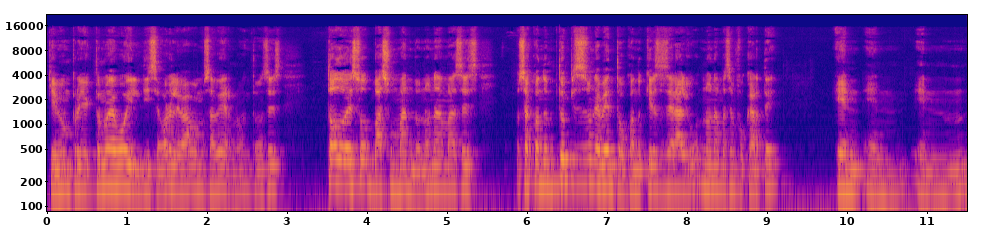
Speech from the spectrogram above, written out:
que ve un proyecto nuevo y dice, órale, va, vamos a ver, ¿no? Entonces todo eso va sumando, no nada más es, o sea, cuando tú empiezas un evento o cuando quieres hacer algo, no nada más enfocarte en, en, en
